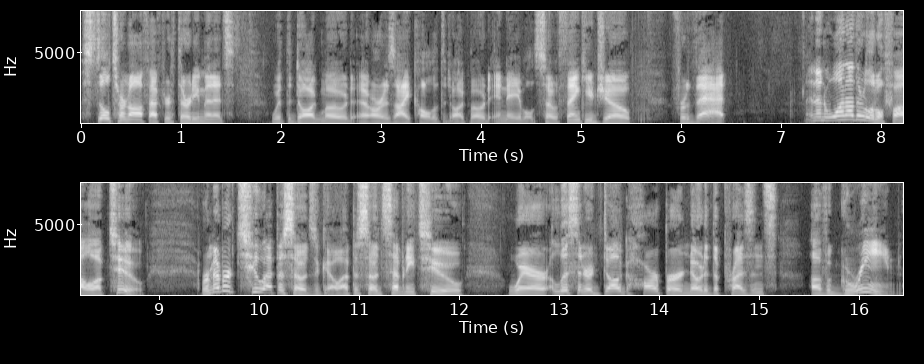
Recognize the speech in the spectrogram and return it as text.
still turn off after 30 minutes with the dog mode, uh, or as I call it, the dog mode enabled. So thank you, Joe, for that. And then one other little follow up, too. Remember two episodes ago, episode 72, where listener Doug Harper noted the presence of green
